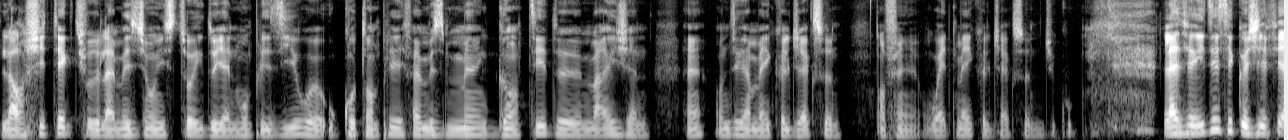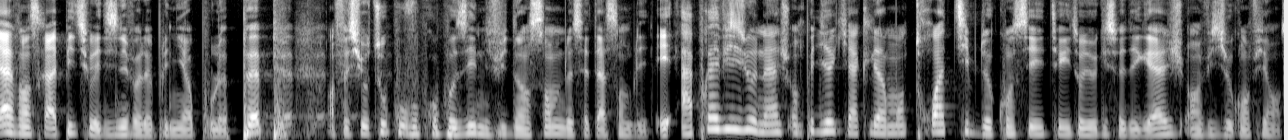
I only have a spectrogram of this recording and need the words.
l'architecture de la maison historique de Yann Monplaisir euh, ou contempler les fameuses mains gantées de Marie-Jeanne. Hein On dirait Michael Jackson. Enfin, White Michael Jackson, du coup. La vérité, c'est que j'ai fait avance rapide sur les 19 heures de plénière pour le peuple, en fait surtout pour vous proposer une vue d'ensemble de cette assemblée. Et après visionnage, on peut dire qu'il y a clairement trois types de conseillers territoriaux qui se dégagent en visioconférence.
